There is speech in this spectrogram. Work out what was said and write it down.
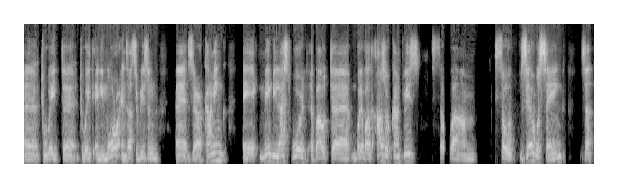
uh, to wait uh, to wait anymore, and that's the reason uh, they are coming. Uh, maybe last word about what about other countries? So um, so they were saying that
